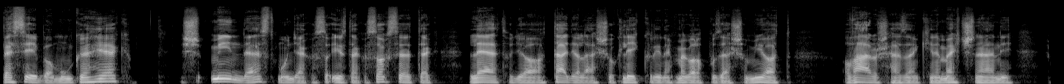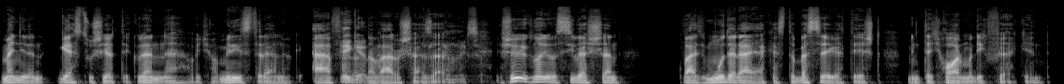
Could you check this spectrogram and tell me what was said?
veszélybe a munkahelyek, és mindezt, mondják, írták a szakszeretek, lehet, hogy a tárgyalások légkörének megalapozása miatt a városházán kéne megcsinálni, és mennyire gesztusértékű lenne, hogyha a miniszterelnök elfáradna a városházára. És ők nagyon szívesen kvázi moderálják ezt a beszélgetést, mint egy harmadik félként.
